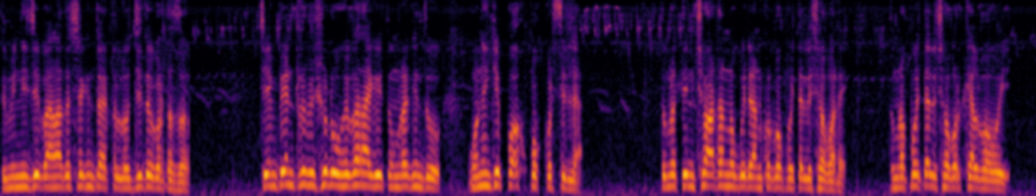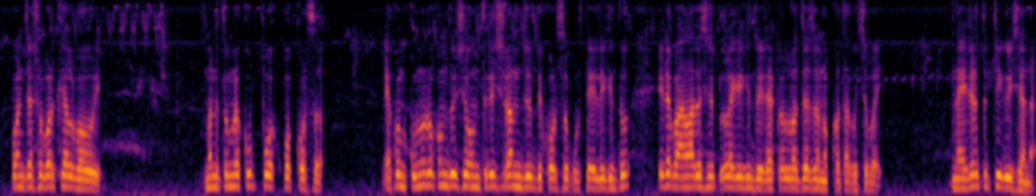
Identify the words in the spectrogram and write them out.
তুমি নিজে বাংলাদেশে কিন্তু একটা লজ্জিত করতেছো। চ্যাম্পিয়ন ট্রফি শুরু হইবার আগেই তোমরা কিন্তু অনেকে পক পক করছিলা। তোমরা তিনশো আটানব্বই রান করব পঁয়তাল্লিশ ওভারে তোমরা পঁয়তাল্লিশ ওভার খেলবা ওই, পঞ্চাশ ওভার খেলবা ওই। মানে তোমরা খুব পক পক করছ। এখন কোনো রকম দুইশো উনত্রিশ রান যদি করছ করতে এলে কিন্তু এটা বাংলাদেশের লাগে কিন্তু এটা একটা লজ্জাজনক কথা কইছো ভাই। না এটা তো ঠিক হয়েছে না।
